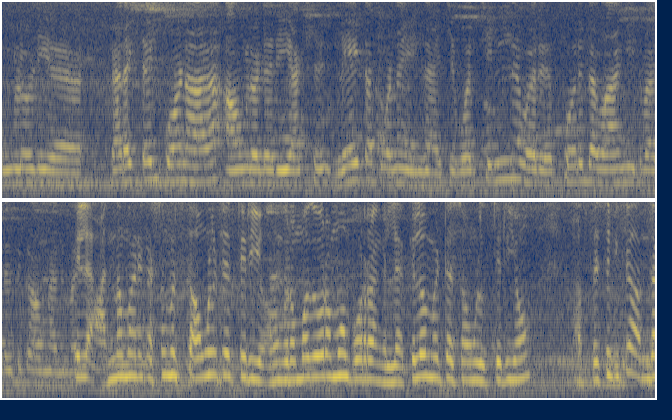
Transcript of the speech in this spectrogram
உங்களுடைய கரெக்ட் டைம் போனா அவங்களோட ரியாக்ஷன் லேட்டா போனா என்ன ஆச்சு? ஒரு சின்ன ஒரு பொருளை வாங்கிட்டு வர்றதுக்கு அவங்க அந்த மாதிரி இல்லை அந்த மாதிரி கஸ்டமர்ஸ்க்கு அவங்களுக்கே தெரியும். அவங்க ரொம்ப தூரமாக போடுறாங்கல்ல. கிலோமீட்டர்ஸ் அவங்களுக்கு தெரியும். ஸ்பெசிஃபிக்காக அந்த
